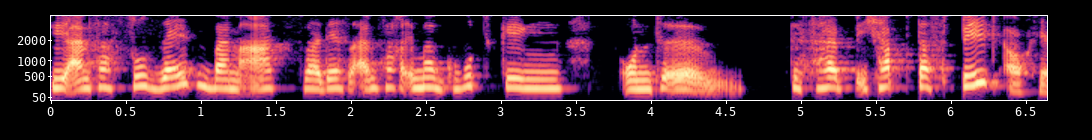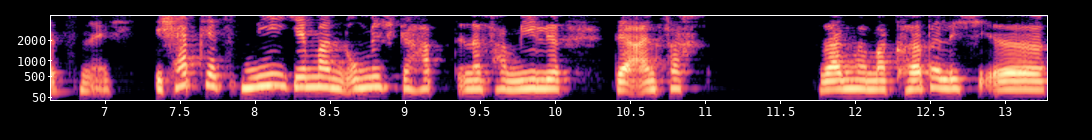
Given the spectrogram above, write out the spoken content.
die einfach so selten beim Arzt war, der es einfach immer gut ging und äh, deshalb, ich habe das Bild auch jetzt nicht. Ich habe jetzt nie jemanden um mich gehabt in der Familie, der einfach, sagen wir mal, körperlich äh,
